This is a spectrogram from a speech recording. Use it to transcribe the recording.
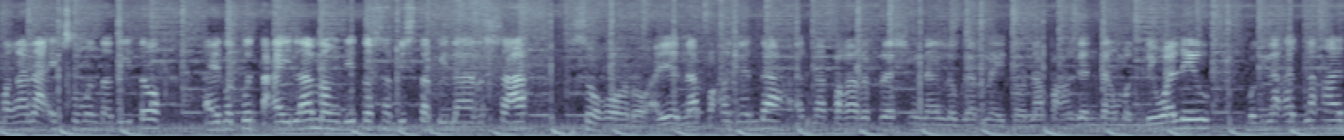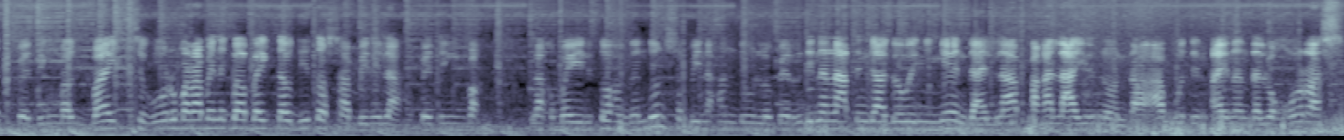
mga nais pumunta dito ay magpunta kayo lamang dito sa Vista Pilar sa Socorro. Ayan, napakaganda at napaka-refreshing ng lugar na ito. Napakagandang magliwaliw, maglakad-lakad, pwedeng mag-bike. Siguro marami nagbabike daw dito, sabi nila. Pwedeng bak lakbayin ito hanggang doon sa pinakandulo. Pero hindi na natin gagawin yun ngayon dahil napakalayo nun. Aabutin tayo ng dalawang oras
